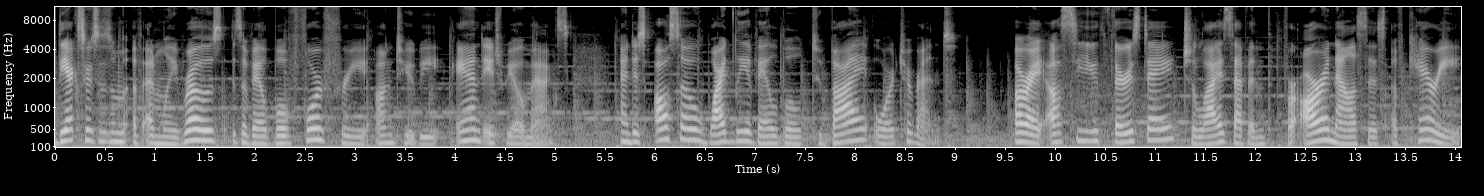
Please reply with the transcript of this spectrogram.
The Exorcism of Emily Rose is available for free on Tubi and HBO Max, and is also widely available to buy or to rent. All right, I'll see you Thursday, July 7th for our analysis of Carrie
